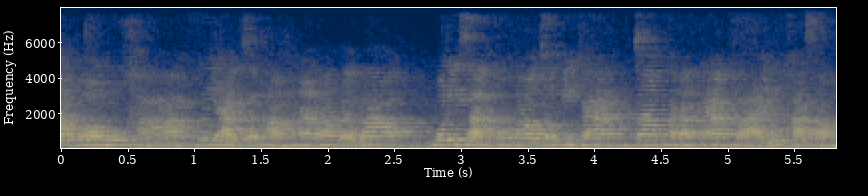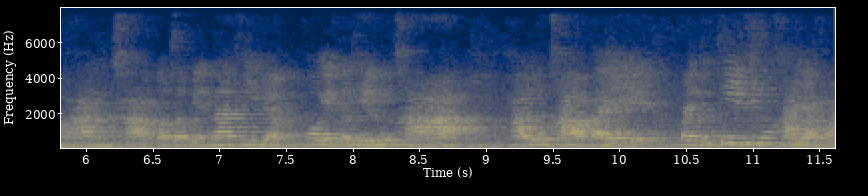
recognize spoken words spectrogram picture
รับรองลูกค้าคืออยากจะถามทนายว่าแบบว่า บริษัทของเราจะมีการจ้างพนักงานฝ่ายลูกค้าสัมพันธ์ค่ะ ก็จะเป็นหน้าที่แบบพวกเอนเตอร์เทนลูกค้าพาลูกค้าไปไปทุกที่ที่ลูกค้าอยากไป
